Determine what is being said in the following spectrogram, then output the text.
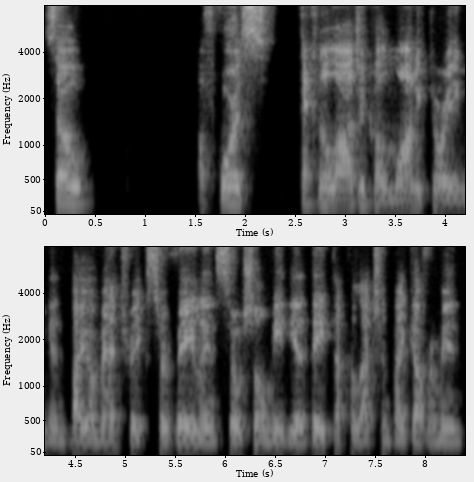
So, of course, technological monitoring and biometric surveillance, social media data collection by government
